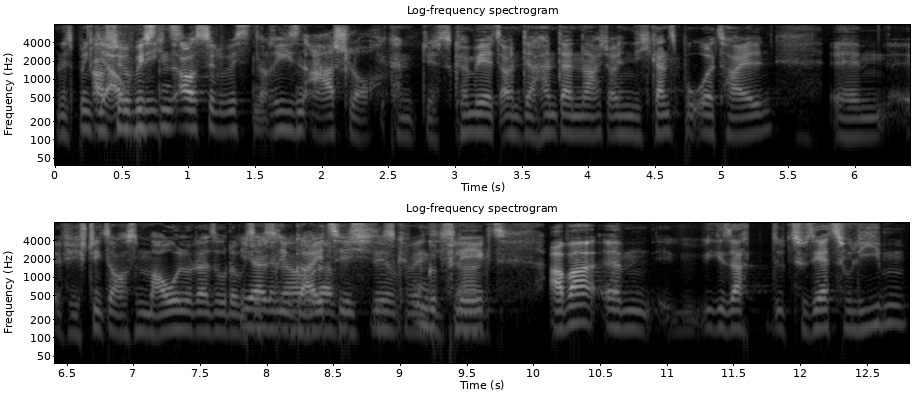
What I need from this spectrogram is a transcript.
Und es bringt ja Außer auch du, bist ein, nichts. außer du bist ein Riesenarschloch. Kann, das können wir jetzt an der Hand der Nachricht auch nicht ganz beurteilen. Ähm, vielleicht stinkt es auch aus dem Maul oder so, oder bist extrem genau, geizig. nicht ungepflegt. Aber ähm, wie gesagt, du, zu sehr zu lieben,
